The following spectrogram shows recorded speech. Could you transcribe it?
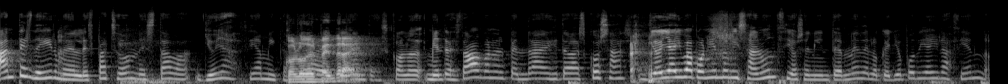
Antes de irme del despacho donde estaba, yo ya hacía mi Con lo del de pendrive. clientes. Con lo- mientras estaba con el pendrive y todas las cosas, yo ya iba poniendo mis anuncios en internet de lo que yo podía ir haciendo.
